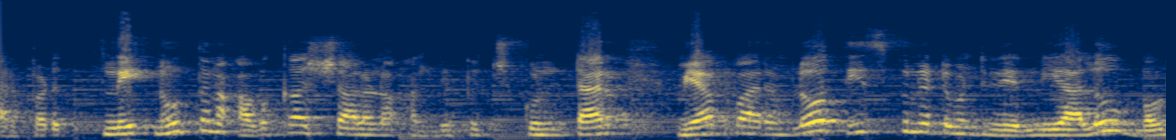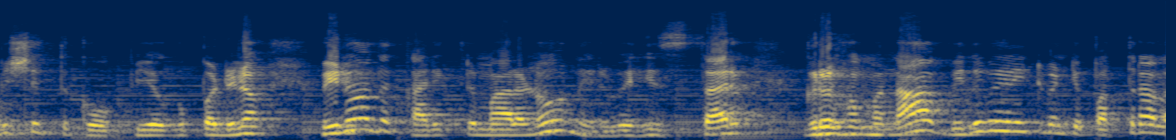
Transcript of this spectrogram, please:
ఏర్పడుతుంది నూతన అవకాశాలను అందిపుచ్చుకుంటారు. వ్యాపారంలో తీసుకున్నటువంటి నిర్ణయాలు భవిష్యత్తుకు ఉపయోగపడిన వినోద కార్యక్రమాలను నిర్వహిస్తారు. గృహమున విలువైనటువంటి పత్రాల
